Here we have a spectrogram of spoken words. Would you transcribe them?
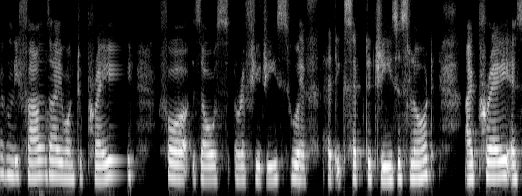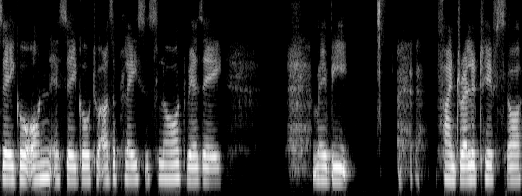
Heavenly Father, I want to pray for those refugees who have had accepted Jesus, Lord. I pray as they go on, as they go to other places, Lord, where they maybe find relatives or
